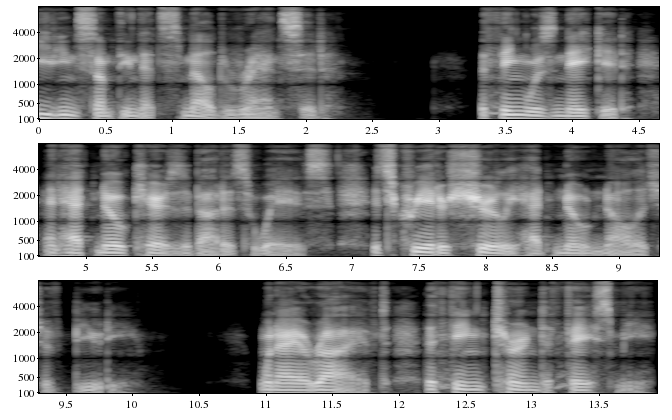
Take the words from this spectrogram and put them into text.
eating something that smelled rancid. The thing was naked and had no cares about its ways. Its creator surely had no knowledge of beauty. When I arrived, the thing turned to face me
